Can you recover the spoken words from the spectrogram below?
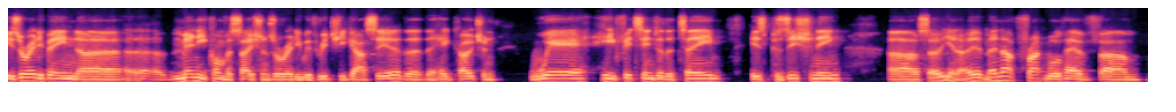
he's already been uh, uh, many conversations already with Richie Garcia, the, the head coach, and where he fits into the team, his positioning. Uh, so, you know, and up front we'll have um,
